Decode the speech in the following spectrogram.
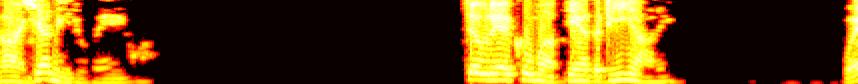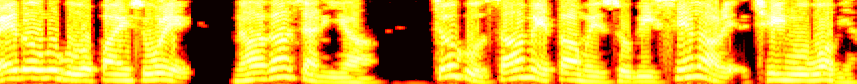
ငါရက်နေလို့ပဲကွာကျုပ်လည်းအခုမှပြန်တတိရတယ်ဝဲတော်မှုကိုအပိုင်ဆိုးတဲ့နာဂဆန်နီကကျုပ်ကိုစားမယ်တောက်မယ်ဆိုပြီးဆင်းလာတဲ့အချိန်ကိုပေါ့ဗျာ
